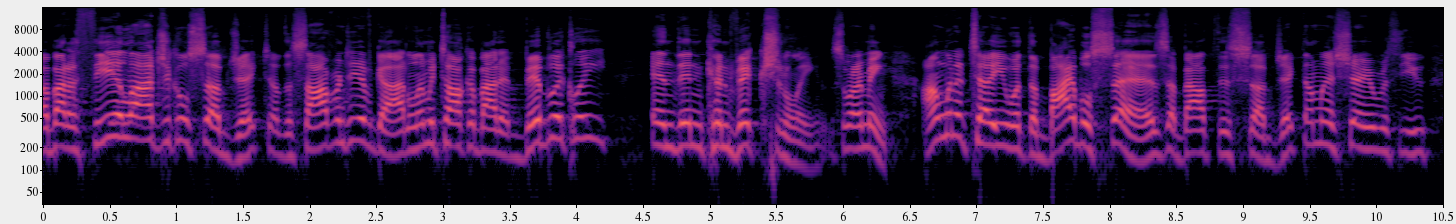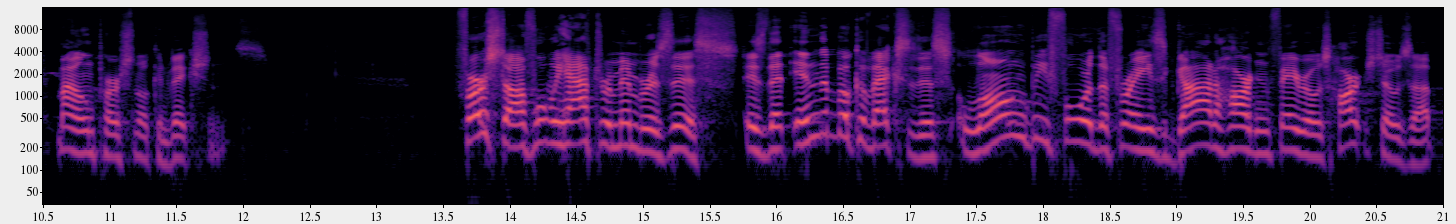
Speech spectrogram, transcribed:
about a theological subject of the sovereignty of God, and let me talk about it biblically and then convictionally. That's what I mean. I'm going to tell you what the Bible says about this subject. I'm going to share with you my own personal convictions. First off, what we have to remember is this is that in the book of Exodus, long before the phrase God hardened Pharaoh's heart shows up,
